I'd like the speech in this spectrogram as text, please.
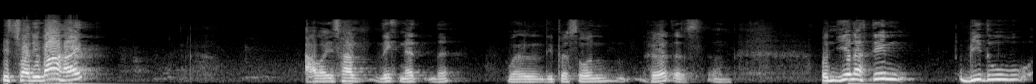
Ist zwar die Wahrheit, aber ist halt nicht nett, ne? Weil die Person hört es. Und, und je nachdem, wie du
